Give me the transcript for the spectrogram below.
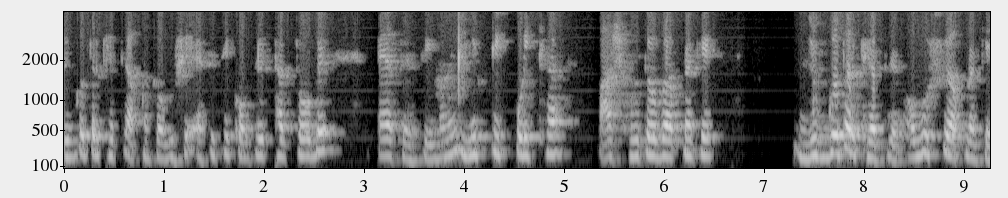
যোগ্যতার ক্ষেত্রে আপনাকে অবশ্যই এসএসসি কমপ্লিট থাকতে হবে। এসএসসি মানে মেট্রিক পরীক্ষা পাশ হতে হবে আপনাকে। যোগ্যতার ক্ষেত্রে অবশ্যই আপনাকে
